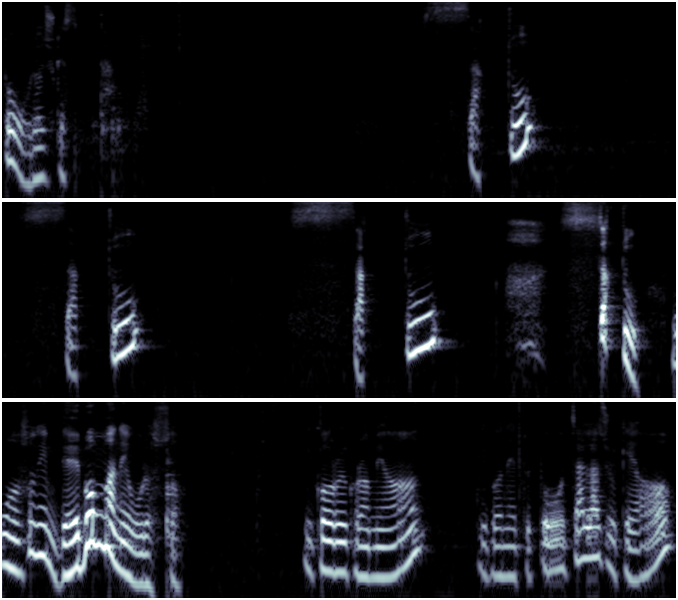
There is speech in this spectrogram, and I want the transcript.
또 오려주겠습니다. 싹둑 싹둑 싹둑 싹둑 와, 선생님 네 번 만에 오렸어. 이거를 그러면 이번에 또, 또 잘라줄게요.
